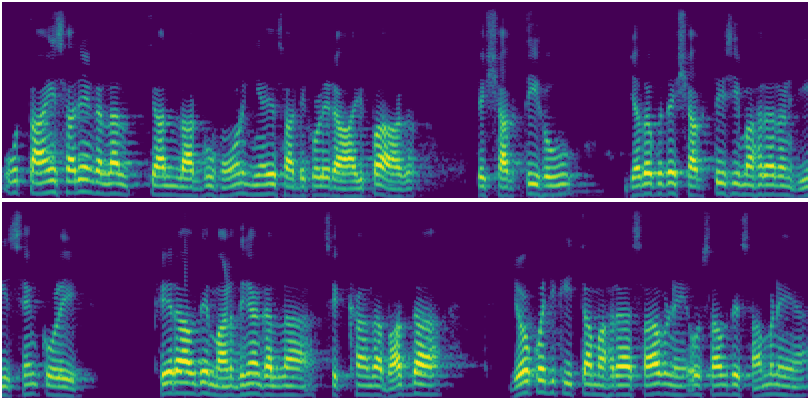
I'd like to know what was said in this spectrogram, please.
ਉਹ ਤਾਂ ਹੀ ਸਾਰੀਆਂ ਗੱਲਾਂ ਚੱਲ ਲਾਗੂ ਹੋਣਗੀਆਂ, ਜੇ ਸਾਡੇ ਕੋਲੇ ਰਾਜ ਭਾਗ ਤੇ ਸ਼ਕਤੀ ਹੋਊ। ਜਦੋਂ ਕਿਤੇ ਸ਼ਕਤੀ ਸੀ ਮਹਾਰਾਜਾ ਰਣਜੀਤ ਸਿੰਘ ਕੋਲੇ, ਫਿਰ ਆਪਦੇ ਮਨ ਦੀਆਂ ਗੱਲਾਂ ਸਿੱਖਾਂ ਦਾ ਵਾਧਾ ਜੋ ਕੁਝ ਕੀਤਾ ਮਹਾਰਾਜ ਸਾਹਿਬ ਨੇ, ਉਹ ਸਭ ਦੇ ਸਾਹਮਣੇ ਆ।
